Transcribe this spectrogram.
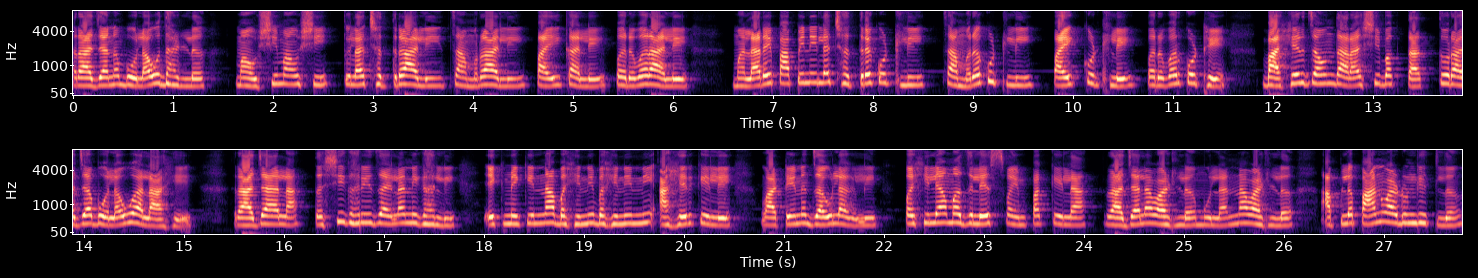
राजानं बोलावं धाडलं मावशी मावशी तुला छत्र आली चामरं आली पाईक आले परवर आले. मला रे पापिनीला छत्र कुठली चामरं कुठली पाईक कुठले परवर कोठे? बाहेर जाऊन दाराशी बघतात तो राजा बोलावू आला आहे. राजा आला तशी घरी जायला निघाली. एकमेकींना बहिणी बहिणींनी आहेर केले वाटेनं जाऊ लागली. पहिल्या मजले स्वयंपाक केला राजाला वाढलं मुलांना वाढलं आपलं पान वाढून घेतलं.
